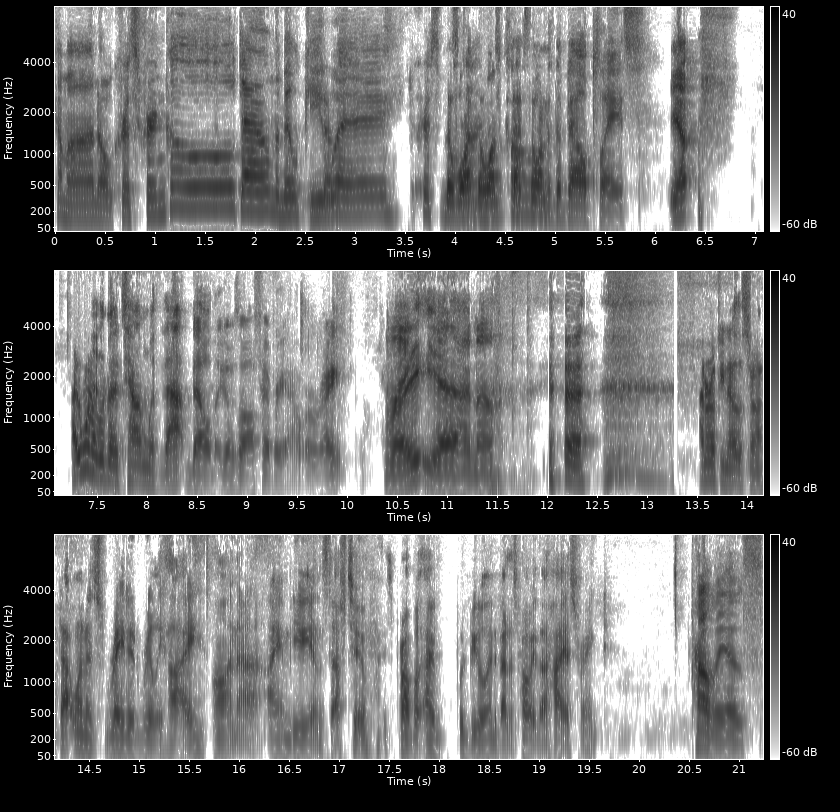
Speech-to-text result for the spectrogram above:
Come on, old Chris Kringle, down the Milky The- Way. The Christmas one, the one, that's the one that the bell plays. Yep. I want to live in a town with that bell that goes off every hour, right? Right? Yeah, I know. I don't know if you know this or not. That one is rated really high on uh, IMDb and stuff too. It's probably I would be willing to bet it's probably the highest ranked. Probably is.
